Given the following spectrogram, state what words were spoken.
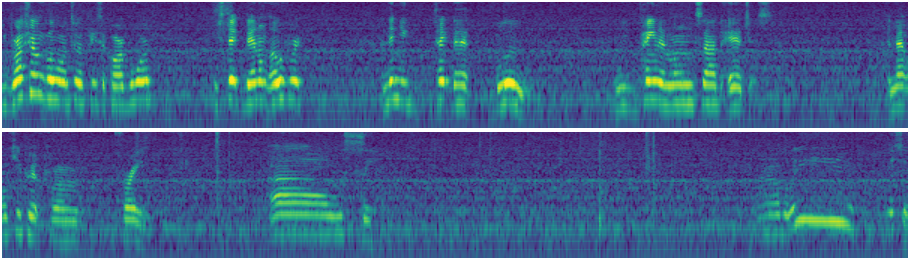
you brush on glue onto a piece of cardboard, you stick denim over it, and then you take that glue and you paint it alongside the edges. And that will keep it from fraying. Uh, let's see. I believe, let's see.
